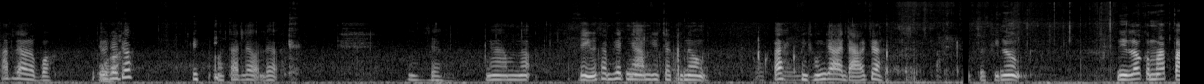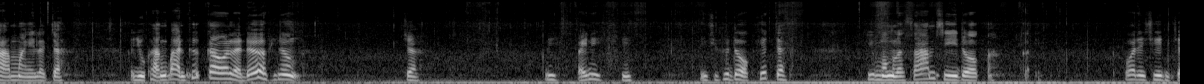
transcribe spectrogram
ตัดแล้วหรอบ่เดี๋ยวเดี๋ยวเดี๋ยวเอาตัดแล้วแล้วนี่จ้ะงามเนาะเดี๋ยวทำเฮ็ดงามอยู่จ้ะพี่น้องไปมีของยาดาวจ้ะจ้ะพี่น้อง นี่เราก็มาป่าใหม่ละจ้ะก็อยู่ข้างบ้านคือเก่าแหละเด้อพี่น้องจ้ะ นี่ไปนี่นี่นี่คือดอกเฮ็ดจ้ะที่มองละสามสี่ดอกก็ว่าได้ชื่นใจ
